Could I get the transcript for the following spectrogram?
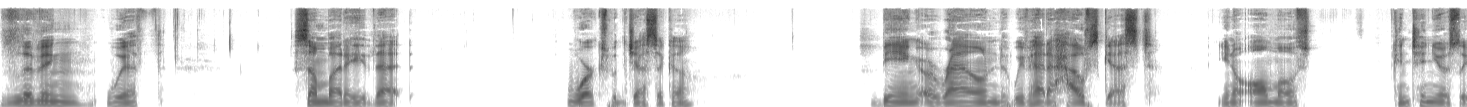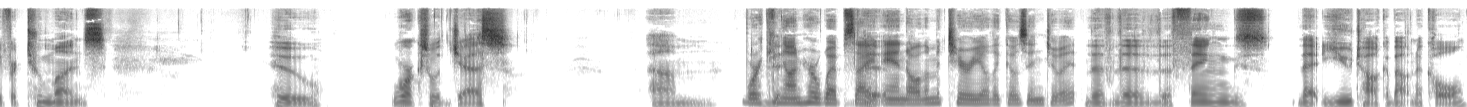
living with somebody that works with Jessica. Being around, we've had a house guest, you know, almost continuously for two months who works with Jess. Um, working the, on her website the, and all the material that goes into it. The the the things that you talk about, Nicole.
